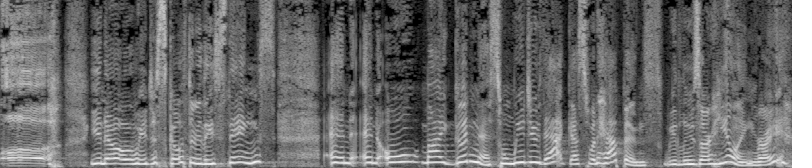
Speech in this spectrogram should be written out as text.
Ugh. You know, we just go through these things. And, and oh my goodness, when we do that, guess what happens? We lose our healing, right?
